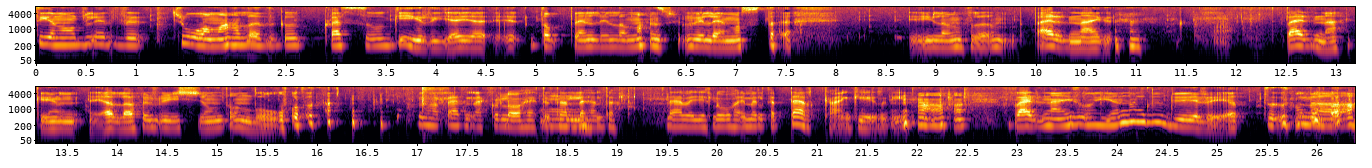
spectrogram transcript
tiennyt, että Suomahallat kun katsoo kirja ja toppelilla mas ylemusta ilman pärnäi pärnäkin ja lahvissun tuntuu. No pärnä kun lohehti tälle häntä läväjä luuha ei melkä tärkkäin kirji. Pärnäi suijan kyllä pyöreät. No.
